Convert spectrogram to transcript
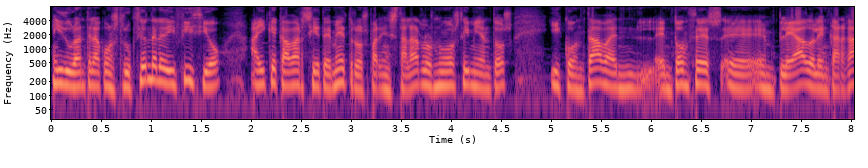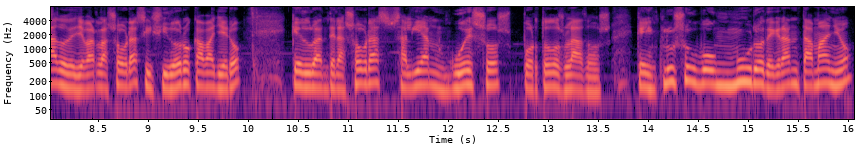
y durante la construcción del edificio hay que cavar 7 metros para instalar los nuevos cimientos y contaba entonces eh, empleado, el encargado de llevar las obras, Isidoro Caballero, que durante las obras salían huesos por todos lados, que incluso hubo un muro de gran tamaño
